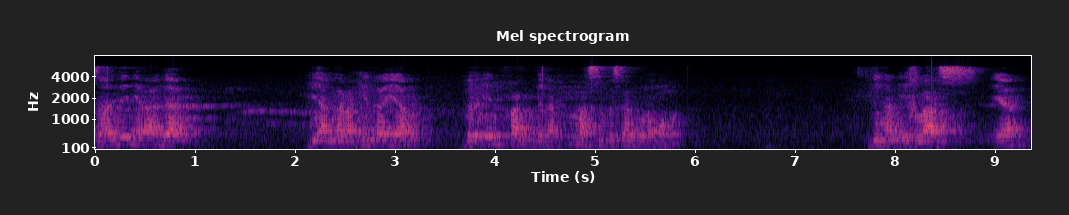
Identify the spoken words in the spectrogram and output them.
seandainya ada di antara kita yang berinfak dengan emas sebesar gunung Uhud. Dengan ikhlas ya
